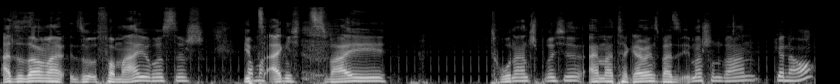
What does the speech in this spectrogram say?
Also sagen wir mal, so formal juristisch gibt es eigentlich zwei Thronansprüche. Einmal Targaryens, weil sie immer schon waren. Genau.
